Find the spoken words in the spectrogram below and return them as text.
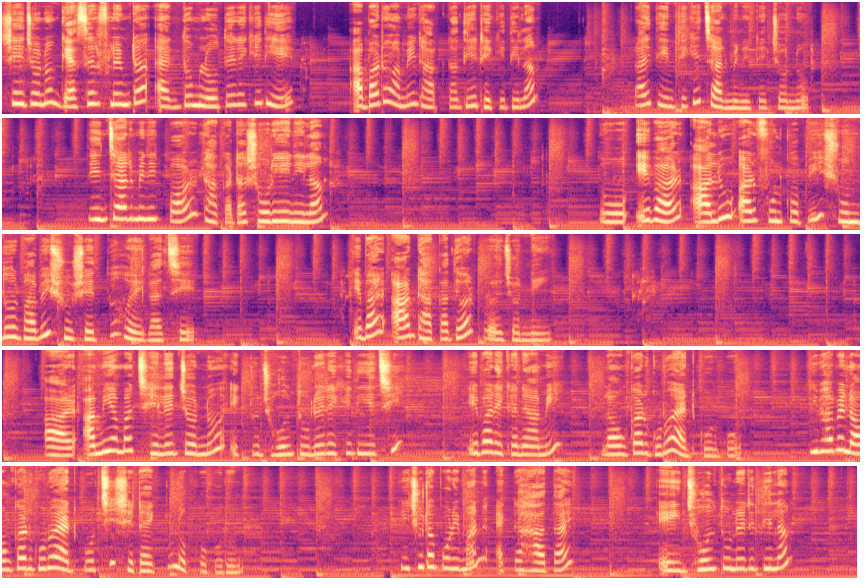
সেই জন্য গ্যাসের ফ্লেমটা একদম লোতে রেখে দিয়ে আবারও আমি ঢাকনা দিয়ে ঢেকে দিলাম প্রায় তিন থেকে চার মিনিটের জন্য। তিন চার মিনিট পর ঢাকাটা সরিয়ে নিলাম। তো এবার আলু আর ফুলকপি সুন্দরভাবে সুসেদ্ধ হয়ে গেছে। এবার আর ঢাকা দেওয়ার প্রয়োজন নেই। আর আমি আমার ছেলের জন্য একটু ঝোল তুলে রেখে দিয়েছি। এবার এখানে আমি লঙ্কার গুঁড়ো অ্যাড করব। কীভাবে লঙ্কার গুঁড়ো অ্যাড করছি সেটা একটু লক্ষ্য করুন। কিছুটা পরিমাণ একটা হাতায় এই ঝোল তুলে দিলাম।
